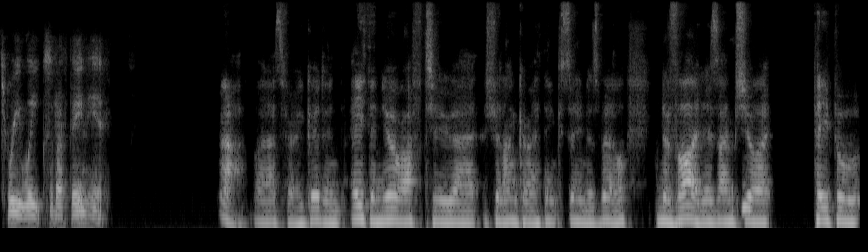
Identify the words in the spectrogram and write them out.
three weeks that I've been here. Ah, well, that's very good. And Ethan, you're off to uh, Sri Lanka, I think, soon as well. Nevada as I'm sure people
